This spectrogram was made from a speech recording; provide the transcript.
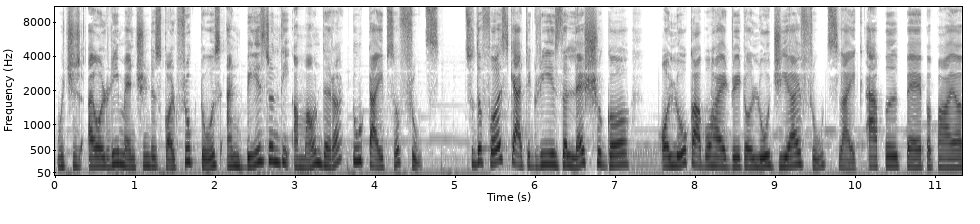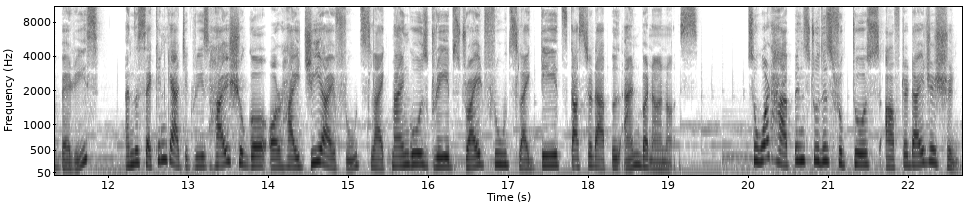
which is, I already mentioned is called fructose, and based on the amount, there are two types of fruits. So the first category is the less sugar or low carbohydrate or low GI fruits like apple, pear, papaya, berries. And the second category is high sugar or high GI fruits like mangoes, grapes, dried fruits like dates, custard apple, and bananas. So, what happens to this fructose after digestion?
